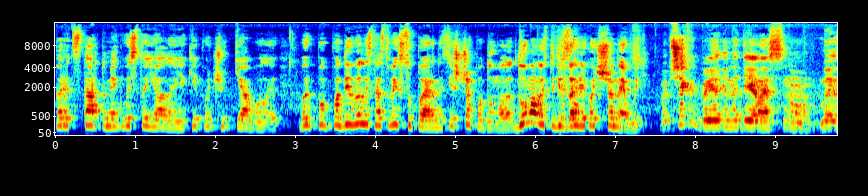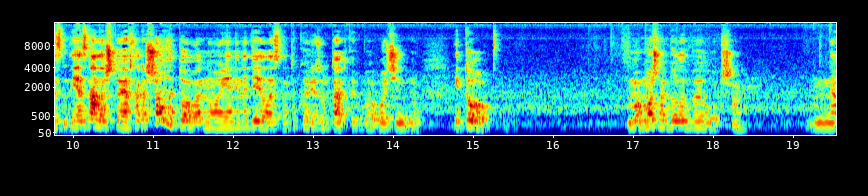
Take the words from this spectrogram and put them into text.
Перед стартом, як ви стояли, які почуття були? Ви по- подивились на своїх суперниць і що подумали? Думали тоді взагалі хоч що-небудь? Вообще, как бы я не надеялась, ну, мы, я знала, что я хорошо готова, но я не надеялась на такой результат, как бы очень, ну, и то м- можно было бы и лучше. У меня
